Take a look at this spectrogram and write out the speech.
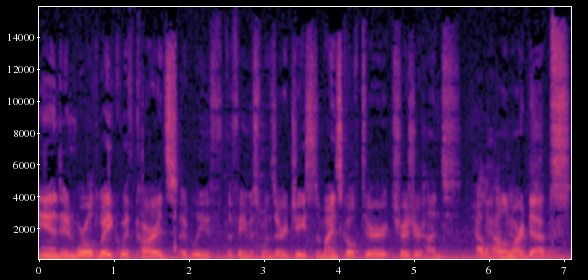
And in Worldwake with cards, I believe the famous ones are Jace the Mind Sculptor, Treasure Hunt, Halimar Halimar Depths, Depths,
